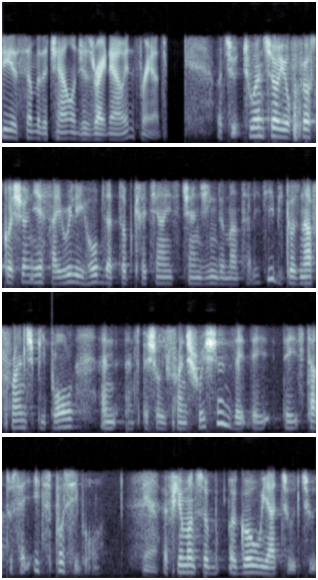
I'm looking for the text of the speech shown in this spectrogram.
see as some of the challenges right now in France? Uh, to, to answer your first question, yes, I really hope that Top Chrétien is changing the mentality because now French people and, and especially French Christians, they, they, they start to say it's possible. Yeah. A few months ago, we had to, to,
